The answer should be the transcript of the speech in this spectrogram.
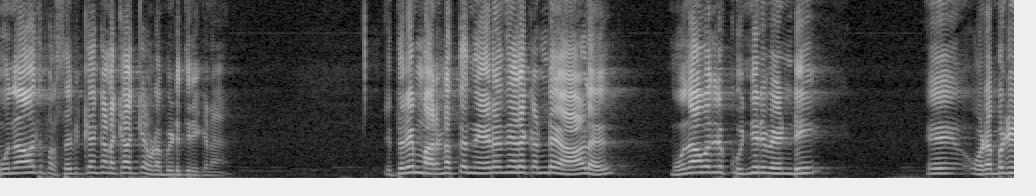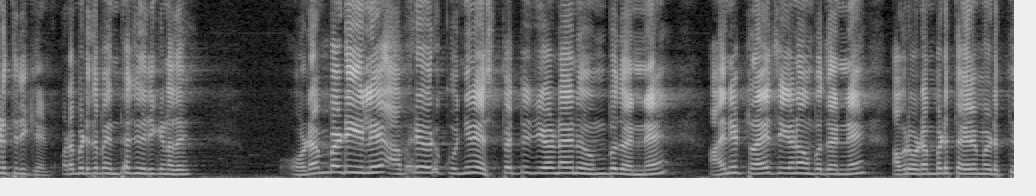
മൂന്നാമത് പ്രസവിക്കാൻ കണക്കാക്കിയാണ് ഉടമ്പടി എടുത്തിരിക്കണേ ഇത്രയും മരണത്തെ നേരെ നേരെ കണ്ട ആൾ മൂന്നാമതൊരു കുഞ്ഞിന് വേണ്ടി ഉടമ്പടി എടുത്തിരിക്കുകയാണ് ഉടമ്പടി എടുത്തപ്പോൾ എന്താ ചെയ്തിരിക്കണത്? ഉടമ്പടിയിൽ അവരെ ഒരു കുഞ്ഞിനെ എക്സ്പെക്റ്റ് ചെയ്യണതിന് മുമ്പ് തന്നെ അതിന് ട്രൈ ചെയ്യണ മുമ്പ് തന്നെ അവർ ഉടമ്പടി തൈലമെടുത്ത്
